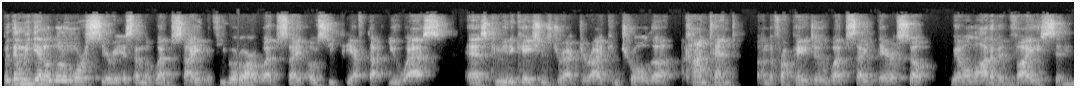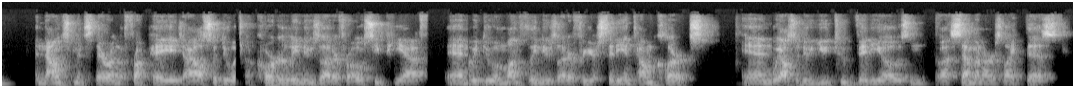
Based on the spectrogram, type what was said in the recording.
But then we get a little more serious on the website. If you go to our website, ocpf.us, as communications director, I control the content on the front page of the website there. So we have a lot of advice and announcements there on the front page. I also do a quarterly newsletter for OCPF, and we do a monthly newsletter for your city and town clerks. And we also do YouTube videos and uh, seminars like this.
